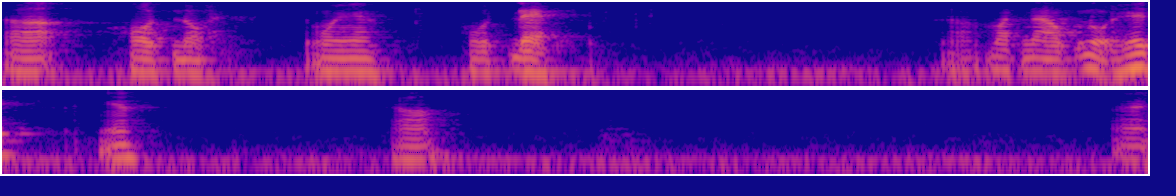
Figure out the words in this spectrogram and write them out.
Đó, hột nổi đúng không anh em? Hột đẹp. Đó, mặt nào cũng nổi hết nhé đó. Đấy.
